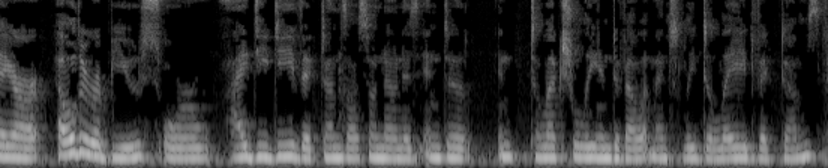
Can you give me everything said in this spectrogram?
They are elder abuse or IDD victims, also known as intellectually and developmentally delayed victims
